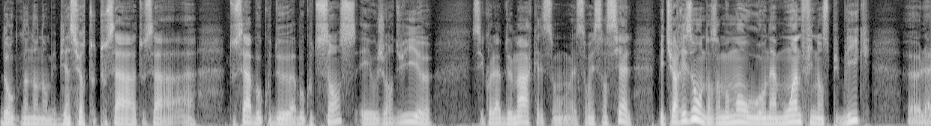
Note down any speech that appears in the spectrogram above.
Donc non non non, mais bien sûr tout, tout ça tout ça a, tout ça a beaucoup de a beaucoup de sens et aujourd'hui euh, ces collabs de marque elles sont elles sont essentielles. Mais tu as raison dans un moment où on a moins de finances publiques. euh, là,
